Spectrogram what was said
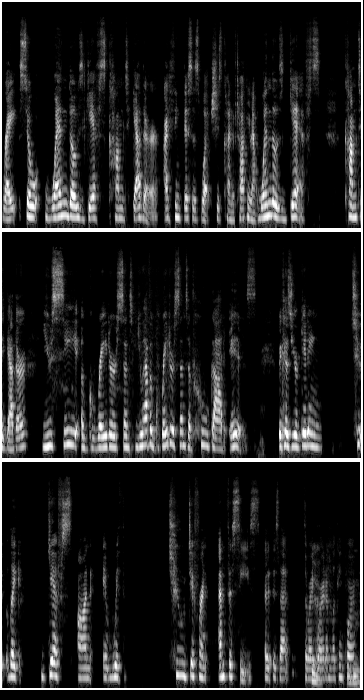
right so when those gifts come together i think this is what she's kind of talking about when those gifts come together you see a greater sense you have a greater sense of who god is because you're getting two like gifts on it with two different emphases is that the right Yeah. word i'm looking for Mhm.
